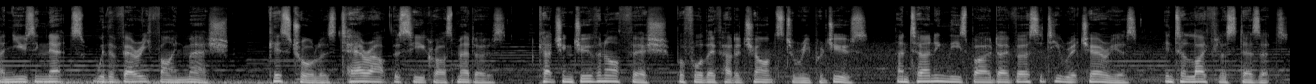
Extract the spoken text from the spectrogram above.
and using nets with a very fine mesh. Kiss trawlers tear out the seagrass meadows, catching juvenile fish before they've had a chance to reproduce, and turning these biodiversity rich areas into lifeless deserts.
